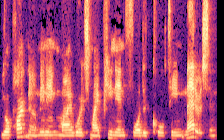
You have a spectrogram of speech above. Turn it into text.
your partner, meaning my words, my opinion for the whole team matters, and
